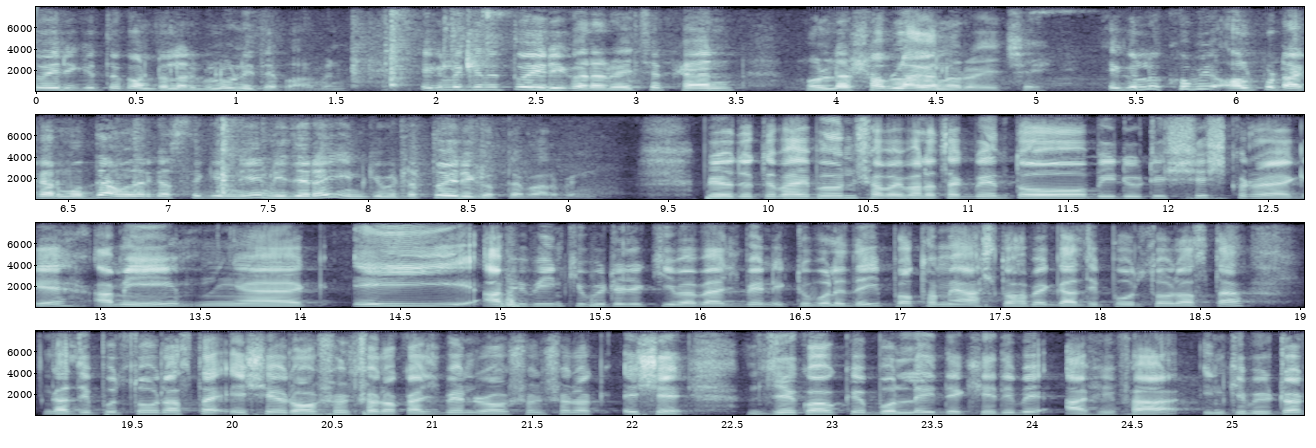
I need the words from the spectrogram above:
তৈরিকৃত কন্ট্রোলারগুলো নিতে পারবেন। এগুলো কিন্তু তৈরি করা রয়েছে ফ্যান হোল্ডার সব লাগানো রয়েছে। এগুলো খুবই অল্প টাকার মধ্যে আমাদের কাছ থেকে নিয়ে নিজেরাই ইনকিউবেটর তৈরি করতে পারবেন। প্রিয় দোক্ত ভাই বোন সবাই ভালো থাকবেন। তো ভিডিওটি শেষ করার আগে আমি এই আফিফি ইনকিউবেটরে কীভাবে আসবেন একটু বলে দিই। প্রথমে আসতে হবে গাজীপুর চৌরাস্তা। গাজীপুর চৌরাস্তা এসে রওশন সড়ক আসবেন। রওশন সড়ক এসে যে কাউকে বললেই দেখিয়ে দিবে আফিফা ইনকিউবেটর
